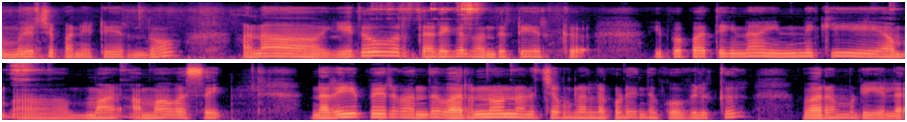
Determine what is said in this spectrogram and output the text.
முயற்சி பண்ணிகிட்டே இருந்தோம். ஆனால் ஏதோ ஒரு தடைகள் வந்துகிட்டே இருக்குது இப்போ பார்த்திங்கன்னா இன்றைக்கி அம் ஆஹ் அமாவாசை. நிறைய பேர் வந்து வரணும்னு நினச்சவங்களால கூட இந்த கோவிலுக்கு வர முடியலை.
